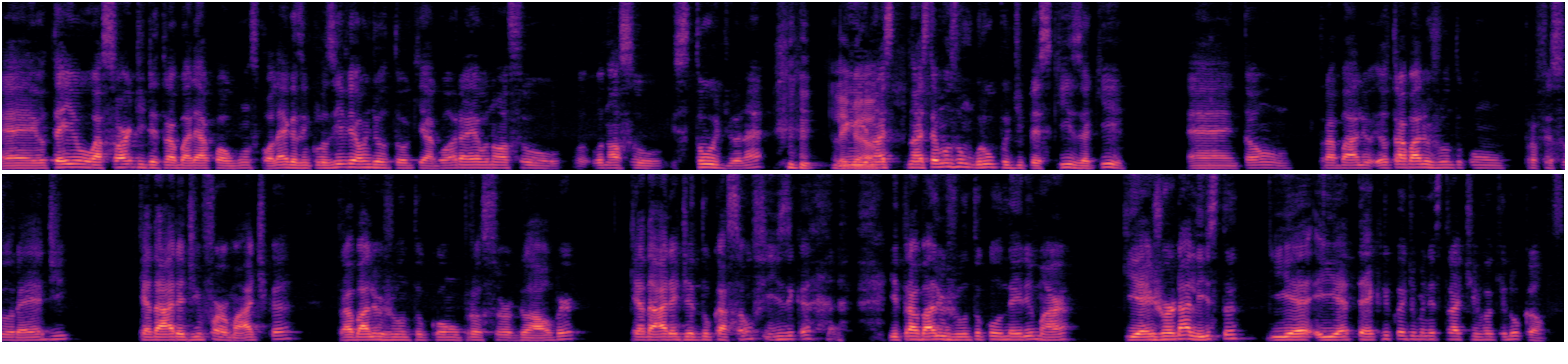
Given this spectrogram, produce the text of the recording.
É, eu tenho a sorte de trabalhar com alguns colegas, inclusive onde eu estou aqui agora é o nosso, o nosso estúdio, né? Legal. E nós, nós temos um grupo de pesquisa aqui, é, então trabalho, eu trabalho junto com o professor Ed, que é da área de informática, trabalho junto com o professor Glauber, que é da área de educação física, e trabalho junto com o Neirimar, que é jornalista e é, e é técnico administrativo aqui no campus.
